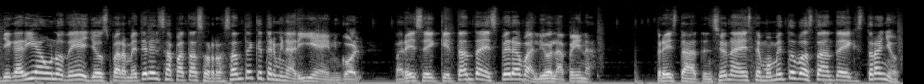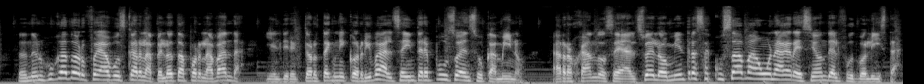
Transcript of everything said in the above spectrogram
llegaría uno de ellos para meter el zapatazo rasante que terminaría en gol. Parece que tanta espera valió la pena. Presta atención a este momento bastante extraño, donde un jugador fue a buscar la pelota por la banda y el director técnico rival se interpuso en su camino, arrojándose al suelo mientras acusaba una agresión del futbolista.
